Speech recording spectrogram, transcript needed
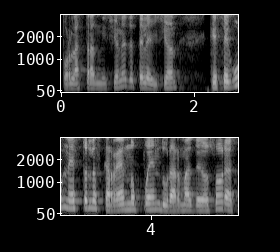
por las transmisiones de televisión, que según esto las carreras no pueden durar más de dos horas.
